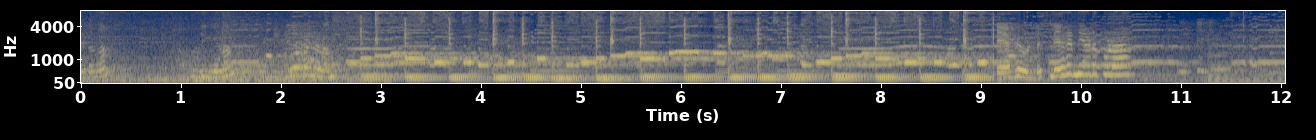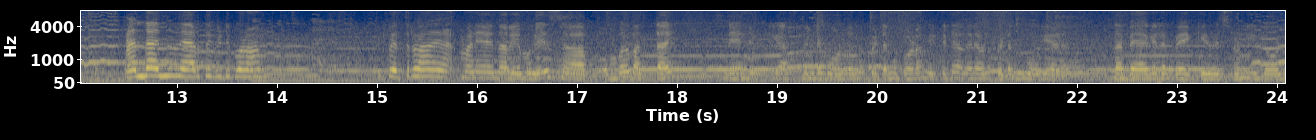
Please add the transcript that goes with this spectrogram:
ഇടണം. കുടിക്കണം. ഉറങ്ങണം. സ്നേഹമുണ്ട്. സ്നേഹം നീ എവിടെ പോടാ എന്താ ഇന്ന് നേരത്തെ വീട്ടിൽ പോടാ ഇപ്പൊ എത്ര മണിയായെന്ന് അറിയാമോ ഗൈസ് ഒമ്പത് പത്തായി. സ്നേഹയ്ക്ക് ഹസ്ബൻഡിന്റെ കോൾ വന്നു. പെട്ടെന്ന് പോകണം വീട്ടിൽ അങ്ങനെ അവൾ പെട്ടെന്ന് പോവുകയാണ്. ആ ബാഗെല്ലാം പാക്ക് ചെയ്ത് വെച്ചിട്ടുണ്ട്. ഈ ലോഡ്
